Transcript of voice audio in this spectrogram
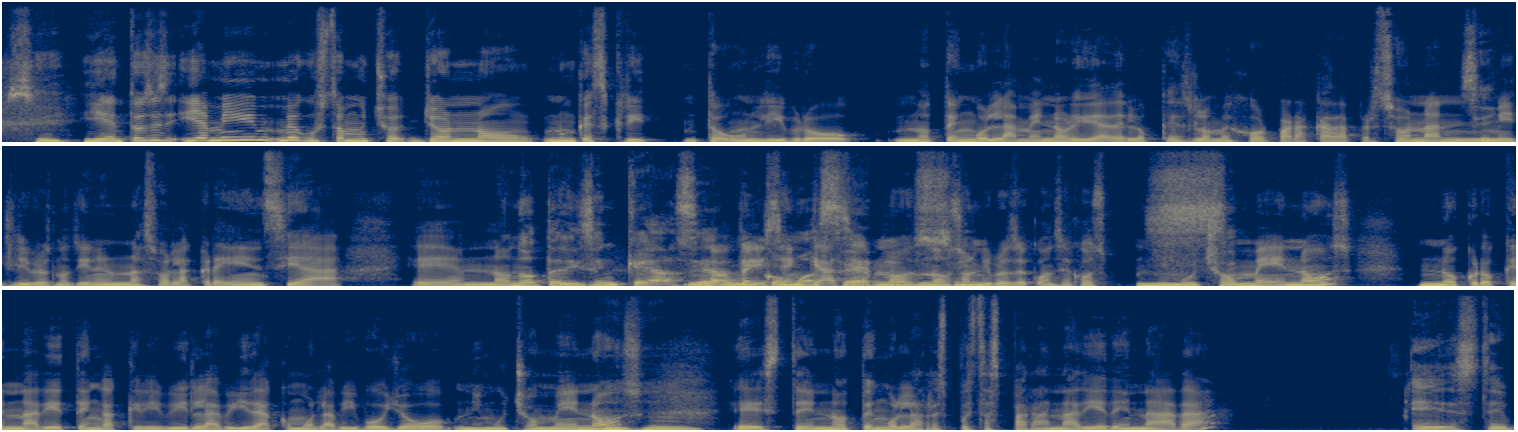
sí. Y entonces, y a mí me gusta mucho, yo no, nunca he escrito un libro no tengo la menor idea de lo que es lo mejor para cada persona. Mis libros no tienen una sola creencia. Eh, no, te dicen qué hacer. No te dicen qué hacer. No, son libros de consejos, ni mucho menos. No creo que nadie tenga que vivir la vida como la vivo yo, ni mucho menos. este, no tengo las respuestas para nadie de nada este,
